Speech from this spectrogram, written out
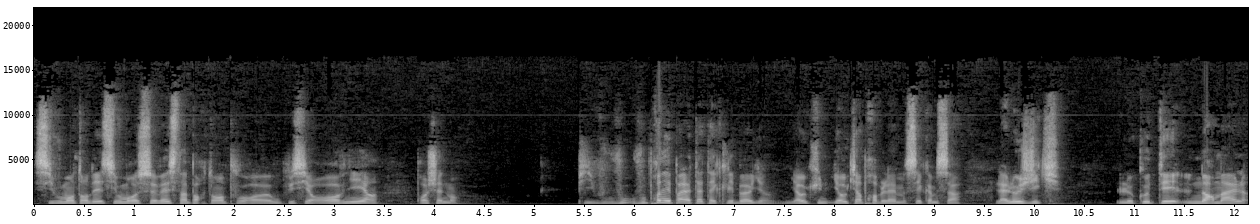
Si vous m'entendez, si vous me recevez, c'est important pour que euh, vous puissiez revenir prochainement. Puis vous, vous, prenez pas la tête avec les bugs. Il n'y a aucun problème, c'est comme ça. La logique, le côté normal,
